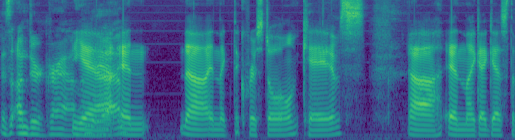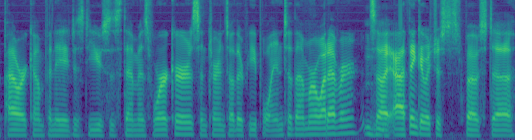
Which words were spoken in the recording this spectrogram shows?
it's underground yeah, and uh, in like the crystal caves. Uh, and like I guess the power company just uses them as workers and turns other people into them or whatever. So Mhm. I, I think it was just supposed to,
